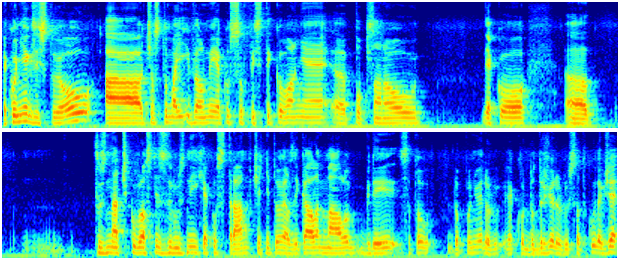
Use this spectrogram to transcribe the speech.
jako oni existují a často mají i velmi jako sofistikovaně uh, popsanou jako uh, tu značku vlastně z různých jako stran, včetně toho jazyka, ale málo kdy se to doplňuje, do, jako dodržuje do důsledku, takže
